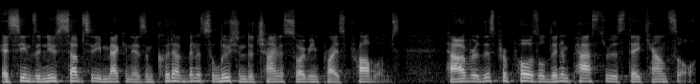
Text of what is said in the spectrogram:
It seems a new subsidy mechanism could have been a solution to China's soybean price problems. However, this proposal didn't pass through the State Council.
